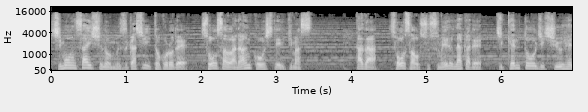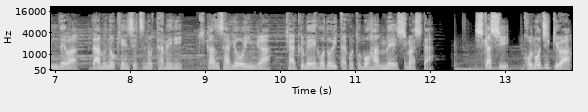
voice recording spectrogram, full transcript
指紋採取の難しいところで、捜査は難航していきます。ただ、捜査を進める中で、事件当時周辺では、ダムの建設のために、機関作業員が100名ほどいたことも判明しました。しかし、この時期は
